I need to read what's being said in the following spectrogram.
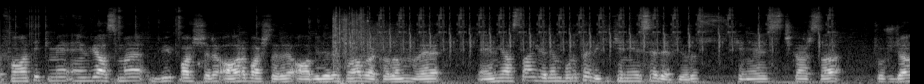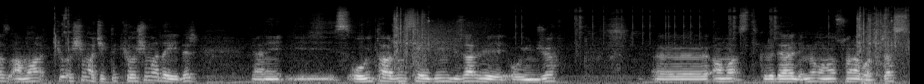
fanatik mi, Envias mı? Büyük başları, ağır başları, abileri sona bırakalım ve Envias'tan gelelim. Burada tabii ki Kenyes'i hedefliyoruz. Kenyes çıkarsa coşacağız ama Kyoshima çıktı. Kyoshima da iyidir. Yani e, oyun tarzını sevdiğim güzel bir oyuncu. E, ama sticker'ı değerli mi? Ona sonra bakacağız.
